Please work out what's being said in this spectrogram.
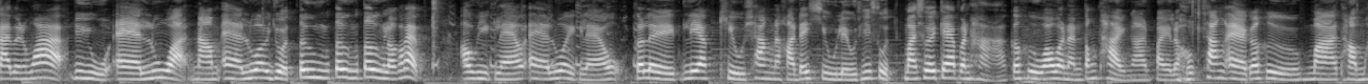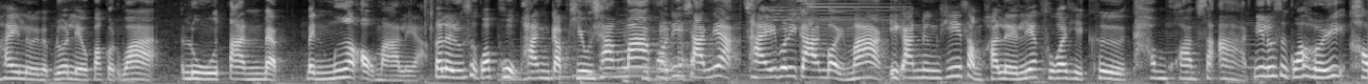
กลายเป็นว่าอยู่ๆแอร์รั่ว น้ำแอร์รั่วหยดตึ้งตึ้งตึ้งแล้วก็แบบ เอาอีกแล้วแอร์รั่วอีกแล้ว ก็เลยเรียกคิวช่างนะคะ ได้คิวเร็วที่สุด มาช่วยแก้ปัญหาก็คือว่าวันนั้นต้องถ่ายงานไปแล้วช่างแอร์ก็คือมาทำให้เลยแบบรวดเร็วปรากฏว่ารูตันแบบเป็นเมือกออกมาเลยอะก็เลยรู้สึกว่าผูกพันกับคิวช่างมาก เพราะที่ฉันเนี่ยใช้บริการบ่อยมาก อีกอันหนึ่งที่สำคัญเลยเรียกทุกอาทิตย์คือทำความสะอาด นี่รู้สึกว่าเฮ้ยเขา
